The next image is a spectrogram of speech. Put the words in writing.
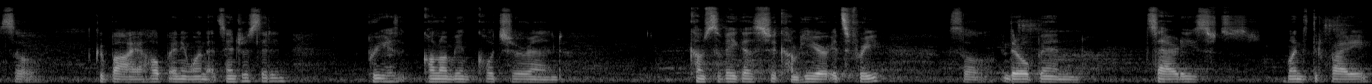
So, goodbye. I hope anyone that's interested in pre-Columbian culture and comes to Vegas should come here. It's free, so they're open Saturdays, Monday through Friday,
